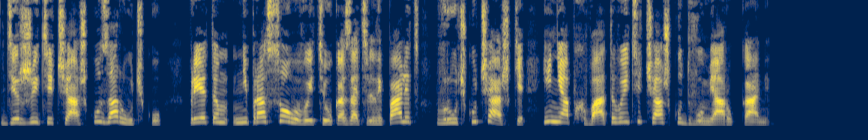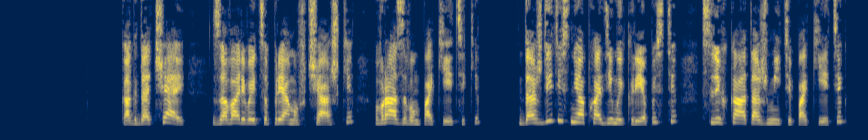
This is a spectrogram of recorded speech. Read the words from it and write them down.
Держите чашку за ручку, при этом не просовывайте указательный палец в ручку чашки и не обхватывайте чашку двумя руками. Когда чай заваривается прямо в чашке, в разовом пакетике, дождитесь необходимой крепости, слегка отожмите пакетик,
